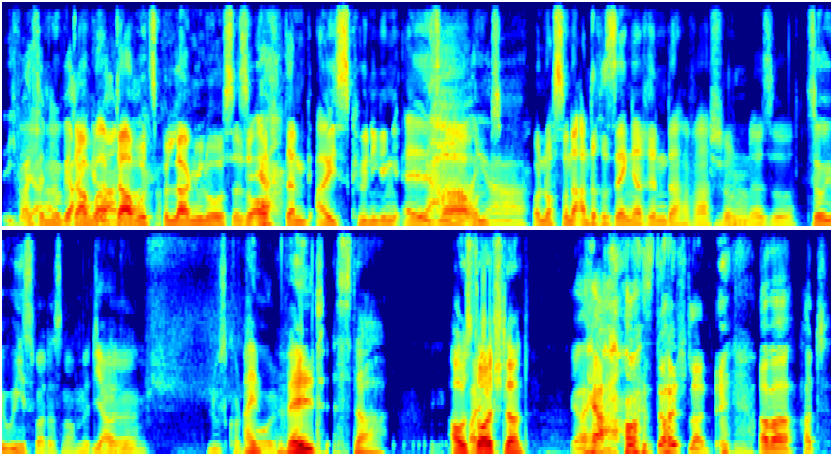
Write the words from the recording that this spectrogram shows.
ich weiß ja, nur, wer da, eingeladen ab da war. wurde es belanglos. Also Ja. auch dann Eiskönigin Elsa Ja, und, ja. und noch so eine andere Sängerin, da war schon, Ja. also. Zoe Reese war das noch mit Ja, äh, du. Lose Ein Control. Weltstar. Aus Wann- Deutschland. Ja, ja, aus Deutschland. Aber hat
